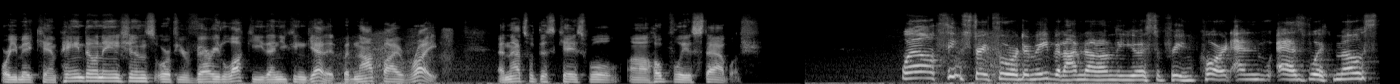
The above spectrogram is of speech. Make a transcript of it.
or you make campaign donations, or if you're very lucky, then you can get it, but not by right. And that's what this case will uh, hopefully establish. Well, it seems straightforward to me, but I'm not on the U.S. Supreme Court. And as with most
